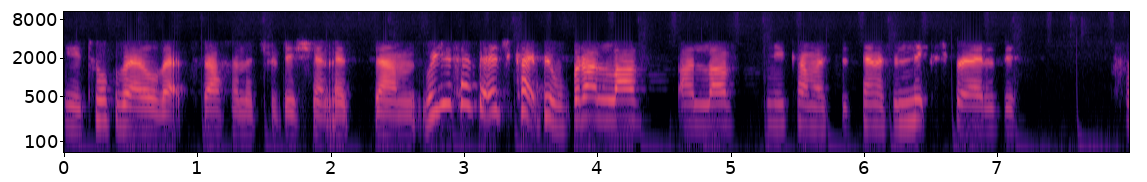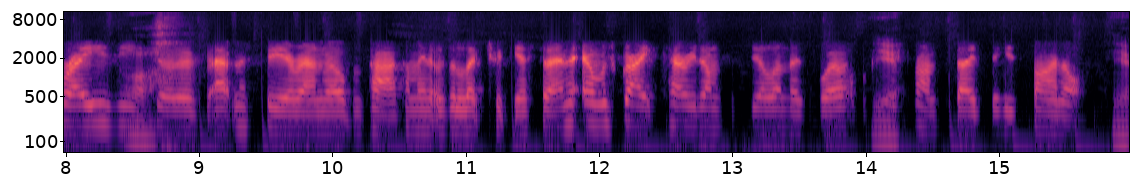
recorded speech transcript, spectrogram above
you talk about all that stuff and the tradition. It's um, we just have to educate people. But I love I love newcomers to tennis, and Nick's created this crazy Oh. sort of atmosphere around Melbourne Park. I mean, it was electric yesterday, and it was great. Carried on for Dylan as well. Yeah. was on stage for his final. Yeah.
